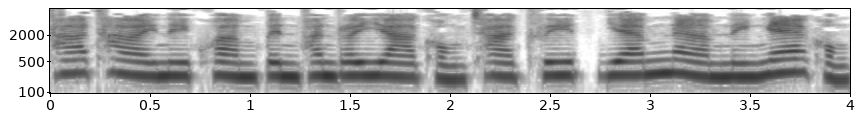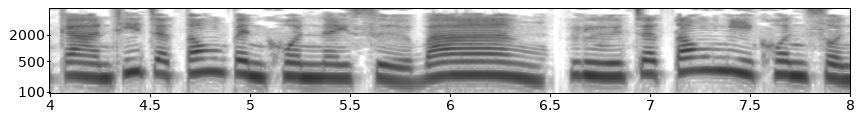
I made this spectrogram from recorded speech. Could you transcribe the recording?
ท้าทายในความเป็นภรรยาของชาคริตแย้มนามในแง่ของการที่จะต้องเป็นคนในสื่อบ้าง หรือจะต้องมีคนสน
